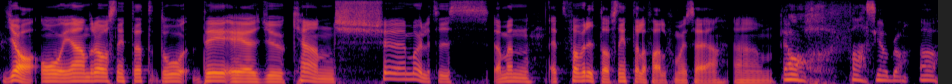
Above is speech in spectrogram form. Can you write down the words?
Ja, och i andra avsnittet då, det är ju kanske möjligtvis, ja men ett favoritavsnitt i alla fall får man ju säga. Um, ja, fasiken bra. Ja,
